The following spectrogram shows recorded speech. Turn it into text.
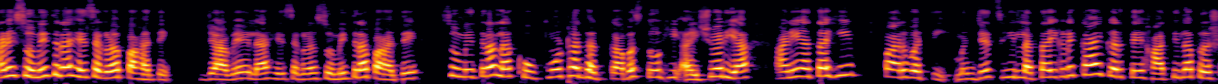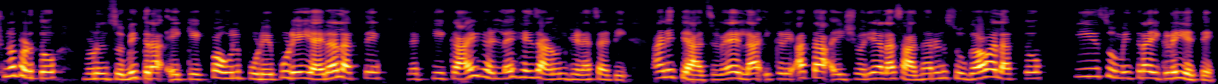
आणि सुमित्रा हे सगळं पाहते. ज्या वेळेला हे सगळं सुमित्रा पाहते सुमित्राला खूप मोठा धक्का बसतो ही ऐश्वर्या आणि आता ही पार्वती. म्हणजेच ही लता इकडे काय करते? हा तिला प्रश्न पडतो. म्हणून सुमित्रा एक एक पाऊल पुढे पुढे यायला लागते. नक्की काय घडलंय हे जाणून घेण्यासाठी. आणि त्याच वेळेला इकडे आता ऐश्वर्याला साधारण सुगावा लागतो की सुमित्रा इकडे येते.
